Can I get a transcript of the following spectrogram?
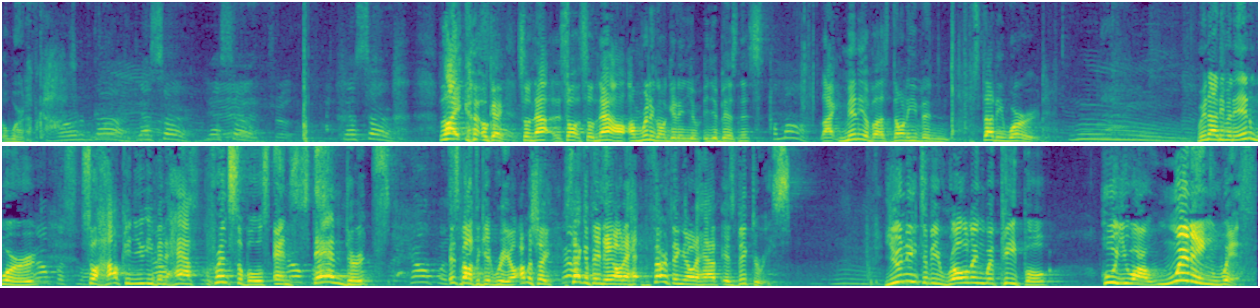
The Word of God. Word of God. Yes, sir. Yes, sir. Yes, sir. Like, okay, so now, so, so now I'm really going to get in your, your business. Come on. Like, many of us don't even study Word. Mm. We're not even in Word. Us, so, how can you even Help have us, principles and Help standards? Us, it's about to get real. I'm going to show you. Help Second thing they ought to have, the third thing they ought to have is victories. Mm. You need to be rolling with people who you are winning with.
